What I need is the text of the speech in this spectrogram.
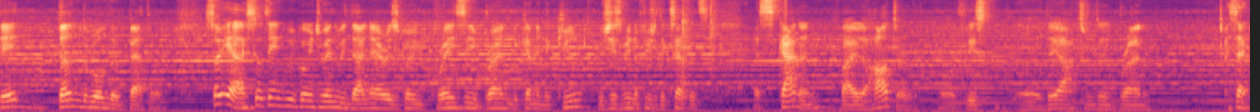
they'd done the road better. So yeah, I still think we're going to end with Daenerys going crazy, Bran becoming the king, which has been officially accepted as canon by the author, or at least uh, the actor that Bran. Zach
